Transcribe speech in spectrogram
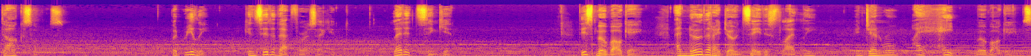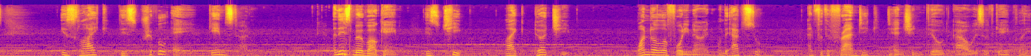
Dark Souls? But really, consider that for a second. Let it sink in. This mobile game, and know that I don't say this lightly, in general, I hate mobile games, is like this AAA games title. And this mobile game is cheap, like dirt cheap. $1.49 on the App Store. And for the frantic, tension filled hours of gameplay,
